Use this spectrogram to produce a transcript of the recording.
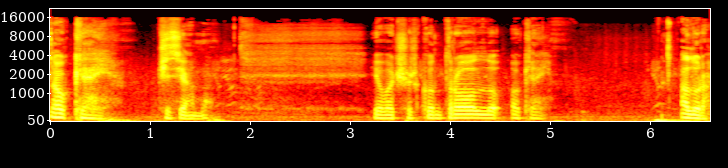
Ok, ci siamo. Io faccio il controllo. Ok. Allora.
